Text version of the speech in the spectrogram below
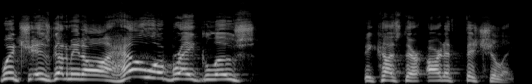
which is going to mean all hell will break loose because they're artificially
